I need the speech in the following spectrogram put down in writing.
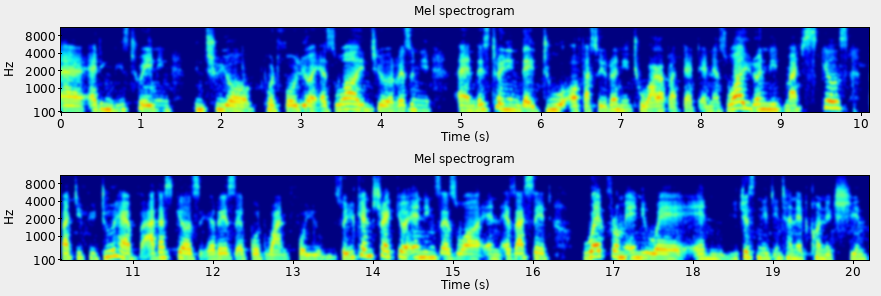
uh, adding these training into your portfolio as well into your resume and this training they do offer so you don't need to worry about that and as well you don't need much skills but if you do have other skills it is a good one for you so you can track your earnings as well and as i said work from anywhere and you just need internet connection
